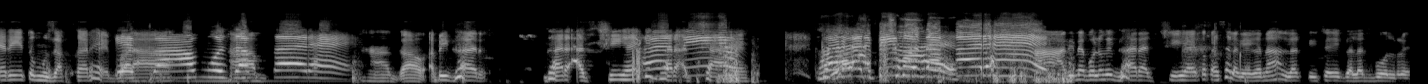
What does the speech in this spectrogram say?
अरे ये तो मुजक्कर है बड़ा। गाँव मुजफ्फर है। हाँ गाँव। अभी घर घर अच्छी है कि घर अच्छा है? घर है। हाँ। अभी मैं बोलूँगी घर अच्छी है तो कैसा लगेगा ना? अल्लाह टीचर ये गलत बोल रहे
